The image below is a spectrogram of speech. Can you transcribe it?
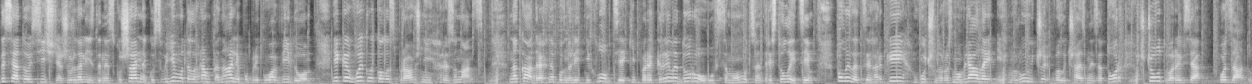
10 січня журналіст Денис Кушельник у своєму телеграм-каналі публікував відео, яке викликало справжній резонанс. На кадрах неповнолітні хлопці, які перекрили дорогу в самому центрі столиці, палили цигарки, гучно розмовляли, ігноруючи величезний затор, що утворився позаду.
